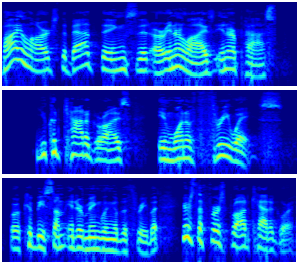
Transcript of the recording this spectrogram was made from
By and large, the bad things that are in our lives, in our past, you could categorize in one of three ways. Or it could be some intermingling of the three. But here's the first broad category.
